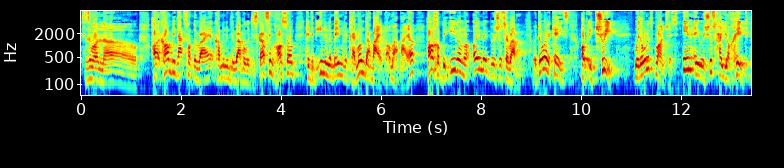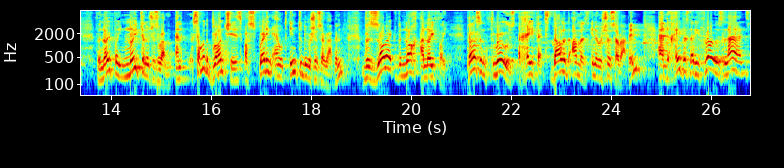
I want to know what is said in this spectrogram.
Says someone, no, it can't be. That's not the right. It can't be the Rabbi we're discussing. Hossam Kedibina Lemeim Lekaimun Dabaya Doma Abaya Hacha Beilon Oimed B'Rishus We're talking about a case of a tree with all its branches in a rishus hayochid, and some of the branches are spreading out into the rishus harabim. V'zorek v'noch anoifai. Person throws a chayfetz dalad amas in a rishus harabim, and the chayfetz that he throws lands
